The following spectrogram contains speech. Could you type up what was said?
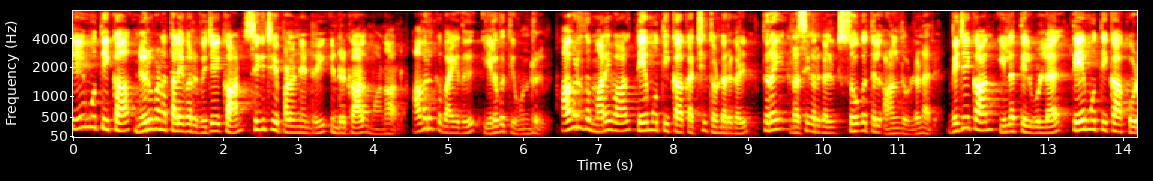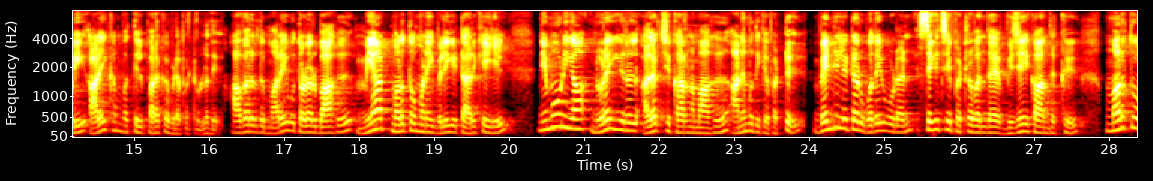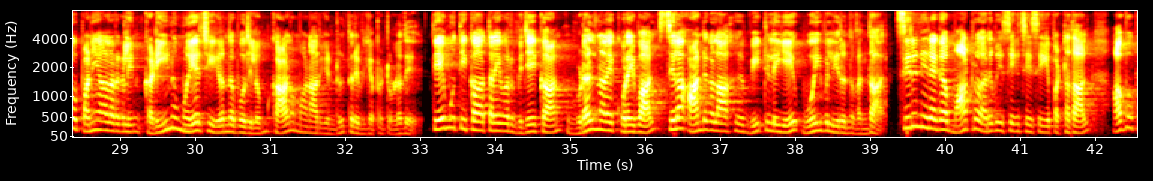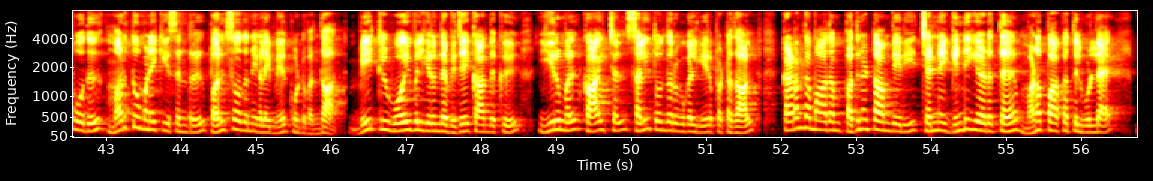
தேமுதிக நிறுவன தலைவர் விஜயகாந்த் சிகிச்சை பலனின்றி இன்று காலமானார். அவருக்கு வயது எழுபத்தி ஒன்று. அவரது மறைவால் தேமுதிக கட்சி தொண்டர்கள் திரை ரசிகர்கள் சோகத்தில் ஆழ்ந்துள்ளனர். விஜயகாந்த் இல்லத்தில் உள்ள தேமுதிக கொடி அரைக்கம்பத்தில் பறக்க விடப்பட்டுள்ளது அவரது மறைவு தொடர்பாக மியாட் மருத்துவமனை வெளியிட்ட அறிக்கையில் நிமோனியா நுரையீரல் அழற்சி காரணமாக அனுமதிக்கப்பட்டு வெண்டிலேட்டர் உதவியுடன் சிகிச்சை பெற்று வந்த விஜயகாந்துக்கு மருத்துவ பணியாளர்களின் கடின முயற்சி இருந்தபோதிலும் காலமானார் என்று தெரிவிக்கப்பட்டுள்ளது. தேமுதிக தலைவர் விஜயகாந்த் உடல்நலை குறைவால் சில ஆண்டுகளாக வீட்டிலேயே ஓய்வில் இருந்து வந்தார். சிறுநீரக மாற்று அறுவை சிகிச்சை செய்யப்பட்டதால் அவ்வப்போது மருத்துவமனைக்கு சென்று பரிசோதனைகளை மேற்கொண்டு வந்தார். வீட்டில் ஓய்வில் இருந்த விஜயகாந்துக்கு இருமல் காய்ச்சல் சளி தொந்தரவுகள் ஏற்பட்டதால் கடந்த மாதம் பதினெட்டாம் தேதி சென்னை கிண்டியை அடுத்த மணப்பாக்கத்தில் உள்ள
